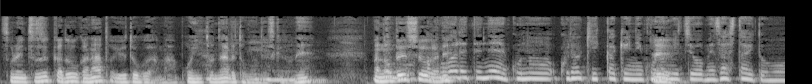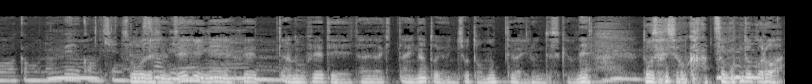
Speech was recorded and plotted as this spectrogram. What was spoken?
それに続くかどうかなというところがまあポイントになると思うんですけどね。まあ、ノーベル賞がね。憧れてね、この、これをきっかけにこの道を目指したいと思う若者が増えるかもしれないですね。そうですね。ぜひね、増え、あの、増えていただきたいなというふうにちょっと思ってはいるんですけどね。はい、どうでしょうか、そこのところは。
